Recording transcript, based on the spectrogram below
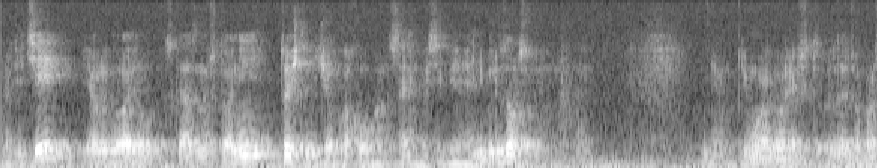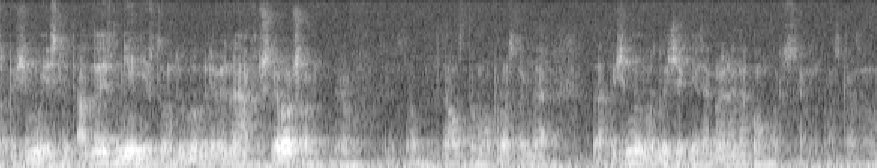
Про детей, я уже говорил, сказано, что они точно ничего плохого сами по себе, они были взрослыми. Примора говорят, что задает вопрос, почему, если одно из мнений, что он жил во времена Хашвироша, задался там вопрос тогда, да, почему его дочек не забрали на конкурс, он рассказывал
